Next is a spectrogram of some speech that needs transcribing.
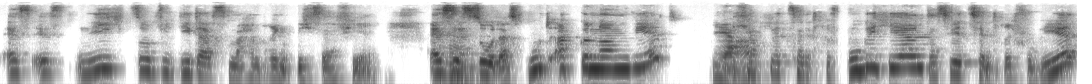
es ist nicht so, wie die das machen, bringt nicht sehr viel. Es Mhm. ist so, dass Blut abgenommen wird. Ich ja, habe eine Zentrifuge hier, das wird zentrifugiert.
